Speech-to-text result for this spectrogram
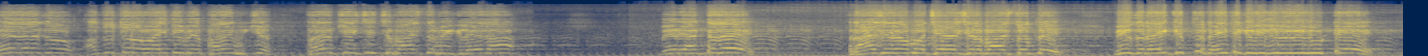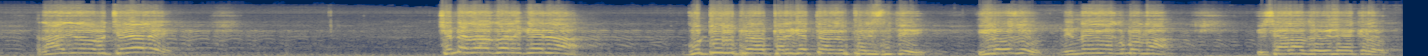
పేదలకు అందుతున్న వైద్యం మీరు పరీక్ష పరీక్షించే బాధ్యత మీకు లేదా? మీరు వెంటనే రాజీనామా చేయాల్సిన బాధ్యత ఉంది. మీకు నైతిక నైతిక విధులు వీలు ఉంటే రాజీనామా చేయాలి. చిన్నగా కొరకైనా గుడ్డూరు పరిగెత్తాలని పరిస్థితి. ఈరోజు నిన్న కాక విశాలాంధ్ర విలేకరు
